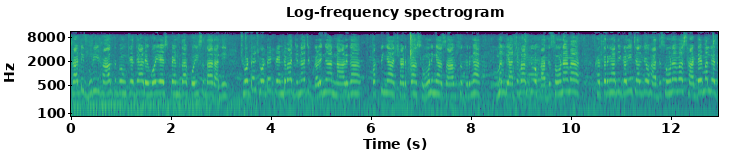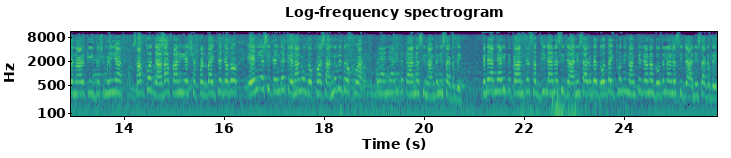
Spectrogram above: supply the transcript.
ਸਾਡੀ ਬੁਰੀ ਹਾਲਤ ਬੌਂਕੇ ਦਿਹਾੜੇ ਹੋਏ, ਇਸ ਪਿੰਡ ਦਾ ਕੋਈ ਸੁਧਾਰਾ ਨਹੀਂ। ਛੋਟੇ ਛੋਟੇ ਪਿੰਡ ਵਾ, ਜਿਨ੍ਹਾਂ 'ਚ ਗਲੀਆਂ, ਨਾਲੀਆਂ, ਪੱਕੀਆਂ ਸੜਕਾਂ ਸੋਹਣੀਆਂ, ਸਾਫ਼ ਸੁਥਰੀਆਂ, ਮਹੱਲਿਆਂ 'ਚ ਵੜ ਜੋ ਹੱਦ ਸੋਹਣਾ ਵਾ। ਖੱਤਰੀਆਂ ਦੀ ਗਲੀ ਚੱਲ ਜਾਓ, ਹੱਦ ਸੋਹਣਾ ਵਾ। ਸਾਡੇ ਮਹੱਲੇ ਦੇ ਨਾਲ ਕੀ ਦੁਸ਼ਮਣੀ ਆ? ਸਭ ਤੋਂ ਜ਼ਿਆਦਾ ਪਾਣੀ ਇਹ ਛੱਪੜ ਦਾ ਇੱਥੇ, ਜਦੋਂ ਇਹ ਨਹੀਂ ਅਸੀਂ ਕਹਿੰਦੇ ਕਿ ਇਹਨਾਂ ਨੂੰ ਦੁੱਖ ਵਾ, ਸਾਨੂੰ ਵੀ ਦੁੱਖ ਵਾ, ਕਰਿਆਨੇ ਵਾਲੀ ਦੁਕਾਨ ਅਸੀਂ ਲੰਘ ਨਹੀਂ ਸਕਦੇ। ਕਰਿਆਨੇ ਵਾਲੀ ਦੁਕਾਨ ਤੇ ਸਬਜ਼ੀ ਲੈਣ ਅਸੀਂ ਜਾ ਨਹੀਂ ਸਕਦੇ, ਦੁੱਧ ਇੱਥੋਂ ਦੀ ਲੰਘ ਕੇ ਜਾਣਾ, ਦੁੱਧ ਲੈਣ ਅਸੀਂ ਜਾ ਨਹੀਂ ਸਕਦੇ।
